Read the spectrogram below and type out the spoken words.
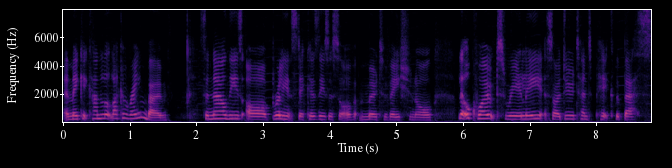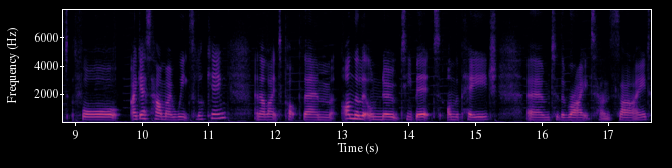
and make it kind of look like a rainbow. So now these are brilliant stickers. These are sort of motivational little quotes really. So I do tend to pick the best for I guess how my week's looking. And I like to pop them on the little notey bit on the page um, to the right hand side.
